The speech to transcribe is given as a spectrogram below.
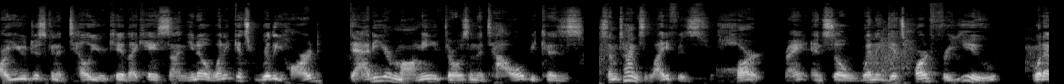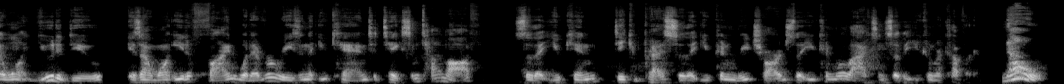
Are you just going to tell your kid like, Hey son, you know, when it gets really hard, daddy or mommy throws in the towel because sometimes life is hard, right? And so when it gets hard for you, what I want you to do is I want you to find whatever reason that you can to take some time off so that you can decompress, so that you can recharge, so that you can relax and so that you can recover. No,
